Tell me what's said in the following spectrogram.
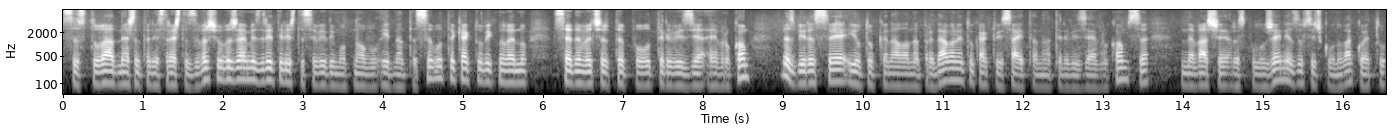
С това днешната ни среща завърши, уважаеми зрители. Ще се видим отново идната събота, както обикновено 7 вечерта по телевизия Евроком. Разбира се, YouTube канала на предаването, както и сайта на телевизия Евроком са на ваше разположение за всичко това, което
